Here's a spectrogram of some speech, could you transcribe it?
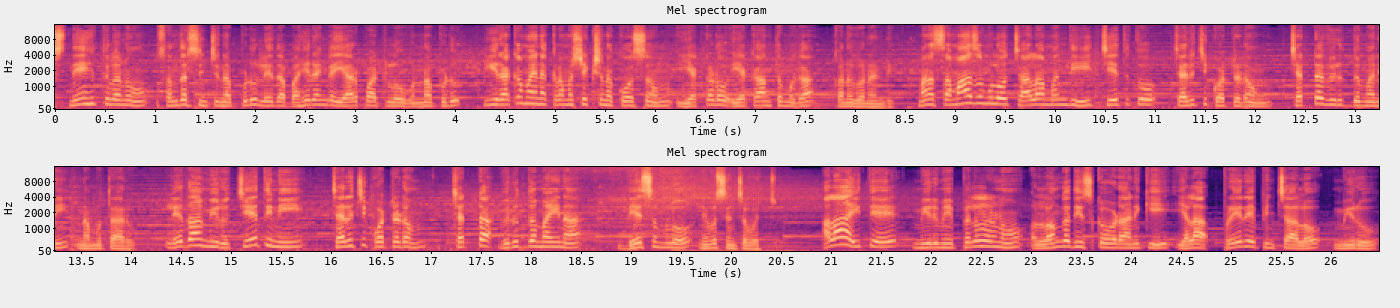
స్నేహితులను సందర్శించినప్పుడు లేదా బహిరంగ ఏర్పాటులో ఉన్నప్పుడు ఈ రకమైన క్రమశిక్షణ కోసం ఎక్కడో ఏకాంతముగా కనుగొనండి. మన సమాజంలో చాలామంది చేతితో చరిచి కొట్టడం చట్ట విరుద్ధమని నమ్ముతారు. లేదా మీరు చేతిని చరిచి కొట్టడం చట్ట విరుద్ధమైన దేశంలో నివసించవచ్చు. అలా అయితే మీరు మీ పిల్లలను లొంగ తీసుకోవడానికి ఎలా ప్రేరేపించాలో మీరు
